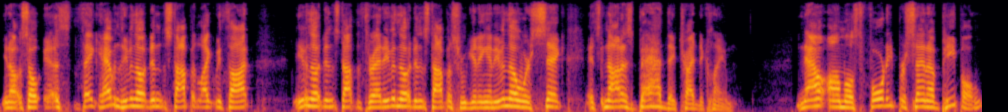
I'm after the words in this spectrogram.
you know. So thank heavens, even though it didn't stop it like we thought, even though it didn't stop the threat, even though it didn't stop us from getting it, even though we're sick, it's not as bad. They tried to claim. Now, almost 40% of people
